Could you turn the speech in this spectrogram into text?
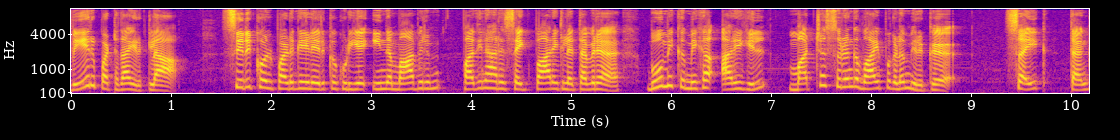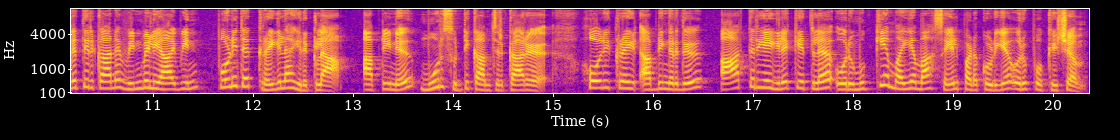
வேறுபட்டதா இருக்கலாம். சிறுகோள் படுகையில் இருக்கக்கூடிய இந்த மாபெரும் பதினாறு சைக் பாறைகளை தவிர பூமிக்கு மிக அருகில் மற்ற சுரங்க வாய்ப்புகளும் இருக்கு. சைக் தங்கத்திற்கான விண்வெளி ஆய்வின் புனித கிரெயிலா இருக்கலாம் அப்படின்னு மூர் சுட்டி காமிச்சிருக்காரு. ஹோலி கிரெயில் அப்படிங்கிறது ஆர்த்தரிய இலக்கியத்துல ஒரு முக்கிய மையமா செயல்படக்கூடிய ஒரு பொக்கிஷம்.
